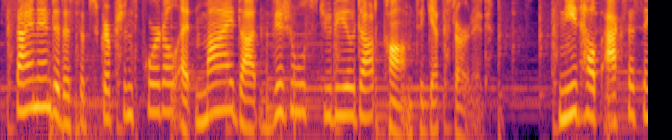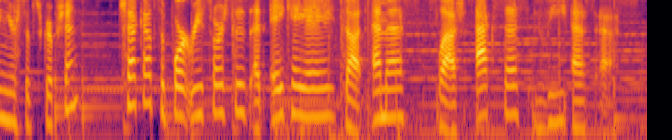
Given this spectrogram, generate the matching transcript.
Sign into the subscriptions portal at my.visualstudio.com to get started. Need help accessing your subscription? Check out support resources at aka.ms/accessvss.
